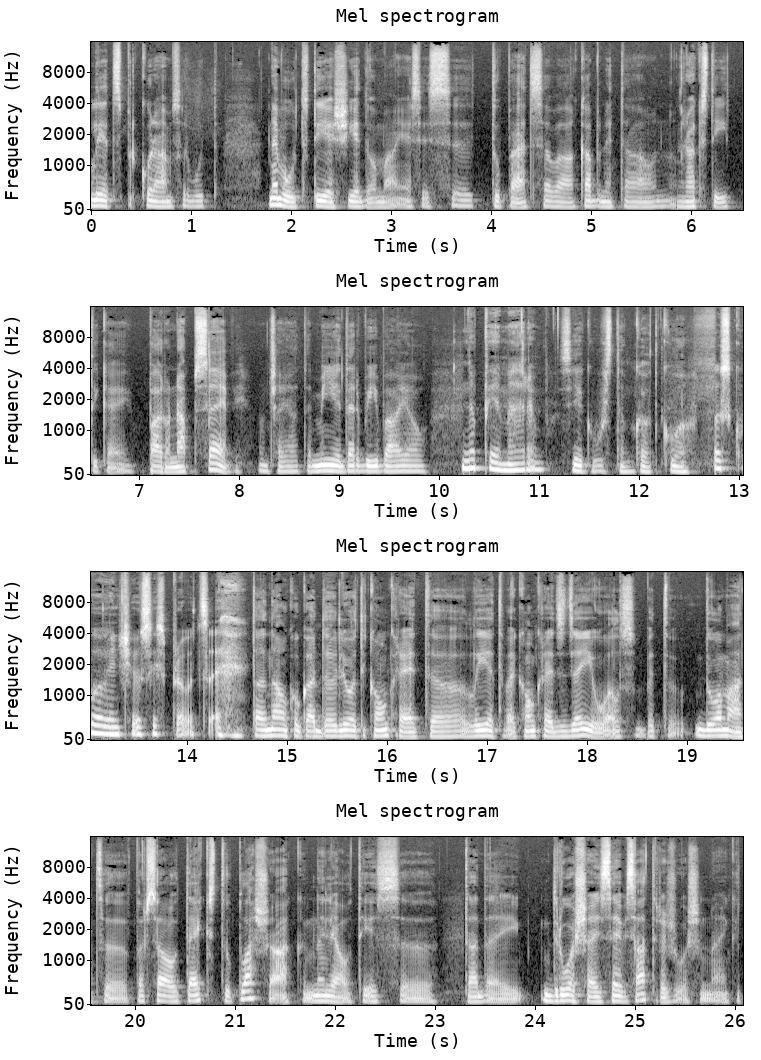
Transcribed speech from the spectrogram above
lietas, par kurām es varbūt nebūtu tieši iedomājies. Es eh, tupētu savā kabinetā un rakstītu tikai par un ap sevi. Un šajā miedarbībā jau nu, piemēram, iegūstam kaut ko. Uz ko viņš jūs izprovocē? Tā nav kaut kāda ļoti konkrēta uh, lieta vai konkrēts dzējolis, bet domāt uh, par savu tekstu plašāk, neļauties tādai drošai sevis atražošanai, ka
